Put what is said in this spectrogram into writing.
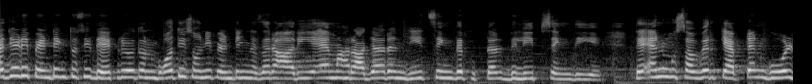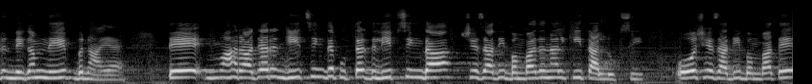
ਇਹ ਜਿਹੜੀ ਪੇਂਟਿੰਗ ਤੁਸੀਂ ਦੇਖ ਰਹੇ ਹੋ, ਤੁਹਾਨੂੰ ਬਹੁਤ ਹੀ ਸੋਹਣੀ ਪੇਂਟਿੰਗ ਨਜ਼ਰ ਆ ਰਹੀ ਹੈ। ਇਹ ਮਹਾਰਾਜਾ ਰਣਜੀਤ ਸਿੰਘ ਦੇ ਪੁੱਤਰ ਦਲੀਪ ਸਿੰਘ ਦੀ ਹੈ ਤੇ ਇਹਨੂੰ ਮੁਸੱਵਿਰ ਕੈਪਟਨ ਗੋਲਡ ਨਿਗਮ ਨੇ ਬਣਾਇਆ ਹੈ। ਤੇ ਮਹਾਰਾਜਾ ਰਣਜੀਤ ਸਿੰਘ ਦੇ ਪੁੱਤਰ ਦਲੀਪ ਸਿੰਘ ਦਾ ਸ਼ਹਿਜ਼ਾਦੀ ਬੰਬਾ ਦੇ ਨਾਲ ਕੀ ਤਾਲੁਕ ਸੀ? ਉਹ ਸ਼ਹਿਜ਼ਾਦੀ ਬੰਬਾ ਤੇ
